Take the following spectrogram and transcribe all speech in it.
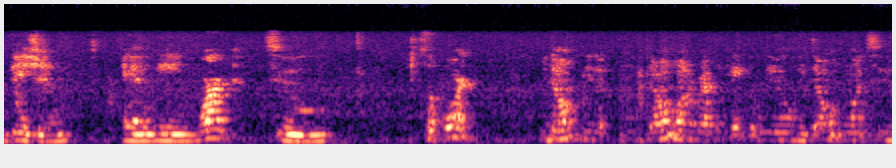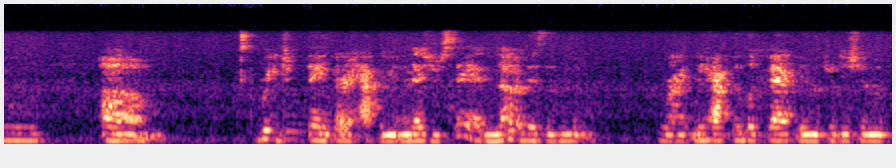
vision, and we work to support. We don't we don't, want to replicate the wheel. We don't want to um, redo things that are happening. And as you said, none of this is new, right? We have to look back in the tradition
